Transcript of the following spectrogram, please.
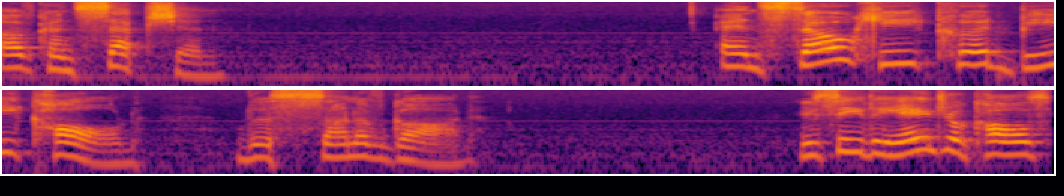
of conception and so he could be called the Son of God. You see, the angel calls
